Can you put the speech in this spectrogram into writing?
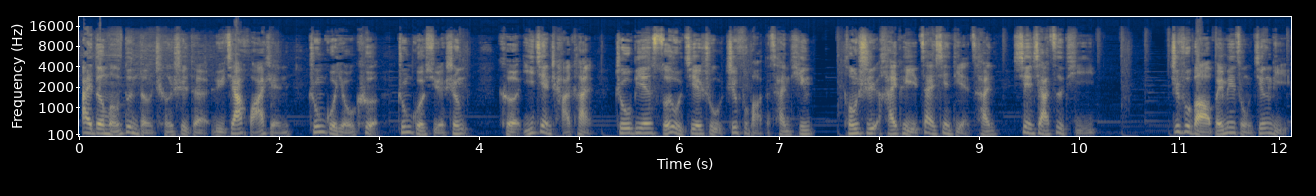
埃德蒙顿等城市的旅加华人、中国游客、中国学生可一键查看周边所有接入支付宝的餐厅，同时还可以在线点餐、线下自提。支付宝北美总经理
